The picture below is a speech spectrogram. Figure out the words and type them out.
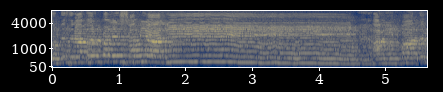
বলতেছেন, আমার প্রাণের স্বামী আলী। আমি ফাতেমা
